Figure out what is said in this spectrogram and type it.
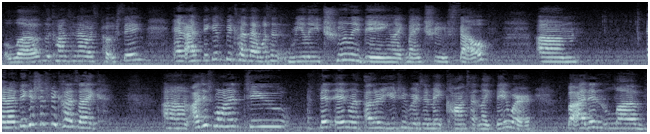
love the content I was posting. And I think it's because I wasn't really truly being like my true self. Um, and I think it's just because like um, I just wanted to fit in with other YouTubers and make content like they were. But I didn't love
